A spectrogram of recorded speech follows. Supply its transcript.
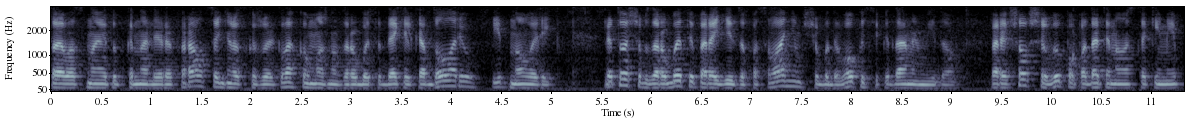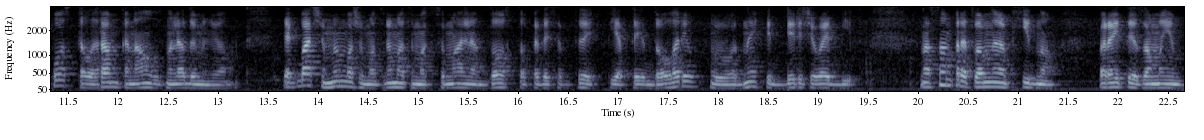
Вітаю вас на YouTube каналі Реферал. Сьогодні розкажу, як легко можна заробити декілька доларів під новий рік. Для того, щоб заробити, перейдіть за посиланням, що буде в описі під даним відео. Перейшовши, ви попадете на ось такий мій пост телеграм-канал з 0 до мільйона. Як бачимо, ми можемо отримати максимально до 155 доларів виводних від біржі WhiteBit. Насамперед вам необхідно перейти за моїм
